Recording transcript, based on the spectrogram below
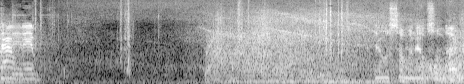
Down him! There was That's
